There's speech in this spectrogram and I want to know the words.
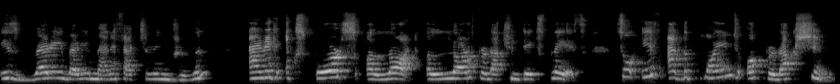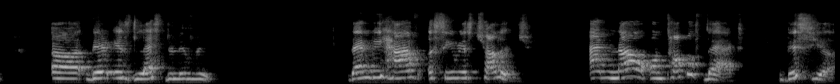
is very, very manufacturing driven, and it exports a lot. A lot of production takes place. So if at the point of production, uh, there is less delivery, then we have a serious challenge. And now on top of that, this year,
